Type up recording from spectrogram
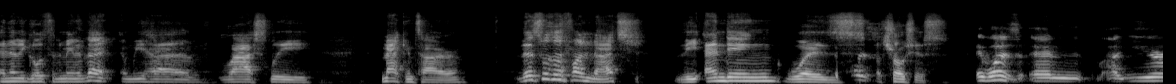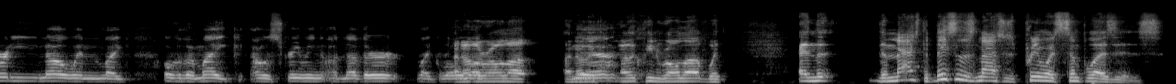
And then we go to the main event and we have Lashley McIntyre. This was a fun match. The ending was, was atrocious. It was, and uh, you already know when like over the mic, I was screaming another like roll another up. roll up, another yeah. another clean roll up with, and the the match, the basis of this match is pretty much simple as is.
